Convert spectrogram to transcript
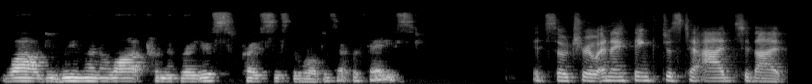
wow, did we learn a lot from the greatest crisis the world has ever faced? It's so true. And I think just to add to that,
